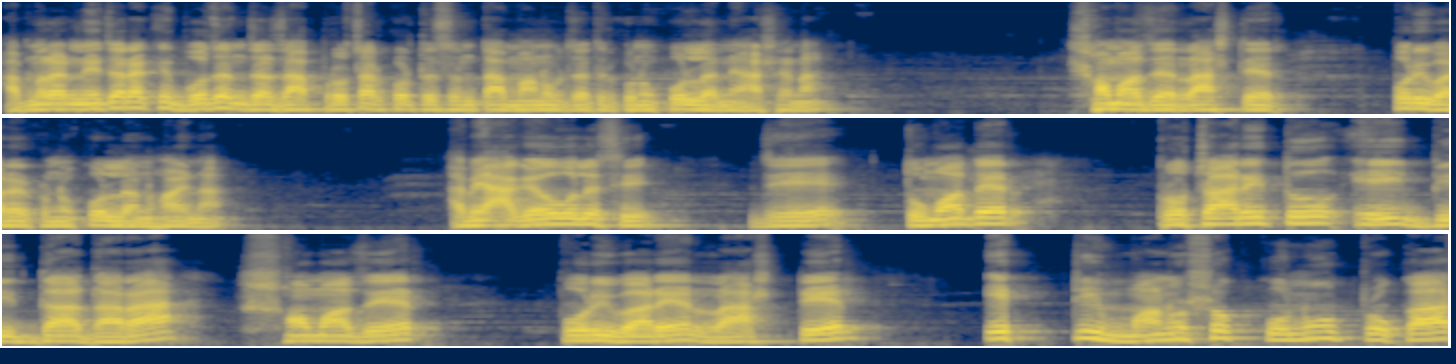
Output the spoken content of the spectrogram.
আপনারা নিজেরা কি বোঝেন যা যা প্রচার করতেছেন তা মানব জাতির কোনো কল্যাণে আসে না, সমাজের, রাষ্ট্রের, পরিবারের কোনো কল্যাণ হয় না। আমি আগেও বলেছি যে তোমাদের প্রচারিত এই বিদ্যা দ্বারা সমাজের, পরিবারের, রাষ্ট্রের একটি মানুষও কোনো প্রকার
